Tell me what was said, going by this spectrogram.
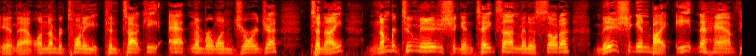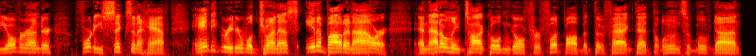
in that one. Number 20, Kentucky at number one, Georgia tonight. Number two, Michigan takes on Minnesota. Michigan by eight and a half. The over under 46 and a half. Andy Greder will join us in about an hour and not only talk Golden Gopher football, but the fact that the Loons have moved on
